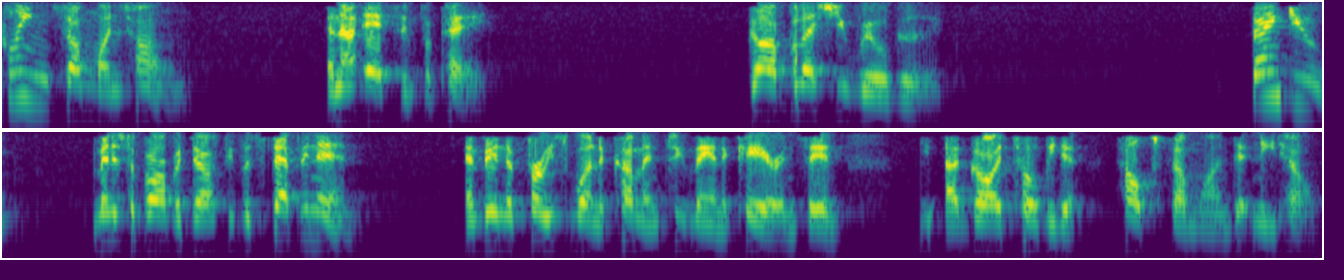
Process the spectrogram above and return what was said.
clean someone's home and not asking for pay. God bless you real good. Thank you, Minister Barbara Duffy, for stepping in and being the first one to come into Manor Care and saying, uh, God told me to help someone that need help.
